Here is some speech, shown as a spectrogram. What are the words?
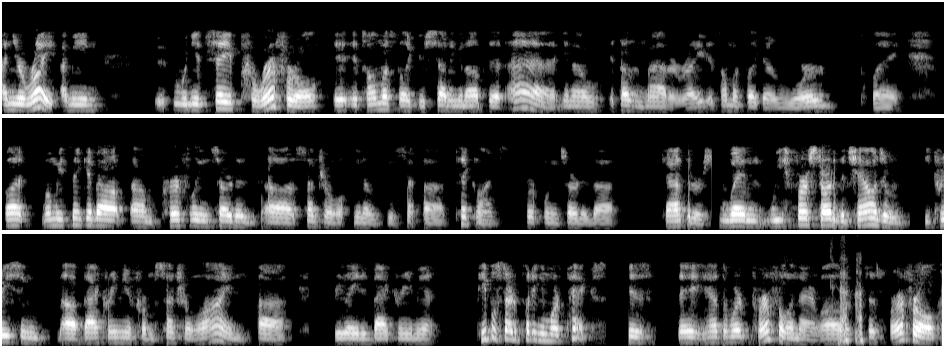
And you're right. I mean, when you say peripheral, it, it's almost like you're setting it up that ah, you know, it doesn't matter, right? It's almost like a word play. But when we think about um, peripherally inserted uh, central, you know, uh, PICC lines, peripherally inserted uh, catheters, when we first started the challenge of decreasing uh, bacteremia from central line uh, related bacteremia, people started putting in more PICCs because they had the word peripheral in there. Well, if it says peripheral,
